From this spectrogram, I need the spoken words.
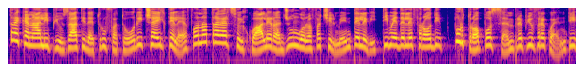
Tra i canali più usati dai truffatori c'è il telefono attraverso il quale raggiungono facilmente le vittime delle frodi, purtroppo sempre più frequenti.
